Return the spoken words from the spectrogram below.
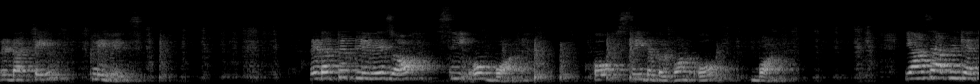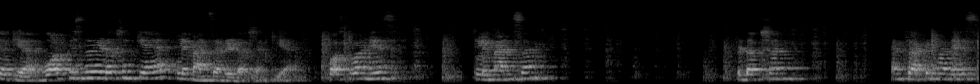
Reductive cleavage. Reductive cleavage of CO bond, of C double bond O bond. यहाँ से आपने क्या क्या किया है? वॉल्फ किसने रिडक्शन किया है? क्लेमेंसन रिडक्शन किया है। First one is Clemmensen reduction and second one is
